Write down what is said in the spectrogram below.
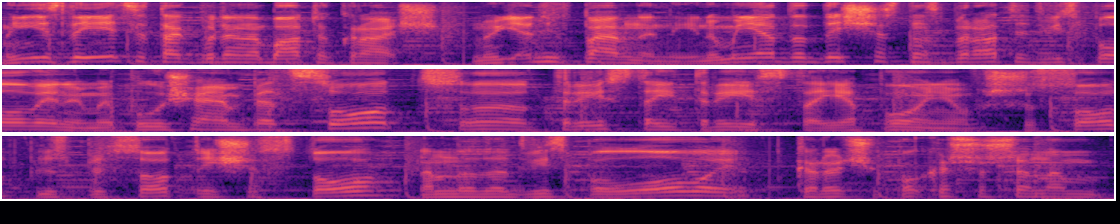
Мені здається, так буде набагато краще. Ну я не впевнений. Ну мені треба зараз назбирати 2,5. Ми получаємо 500, е, 300 і 300. Я поняв. 600 плюс 500, 1100. Нам треба 2,5. Коротше, поки що ще нам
